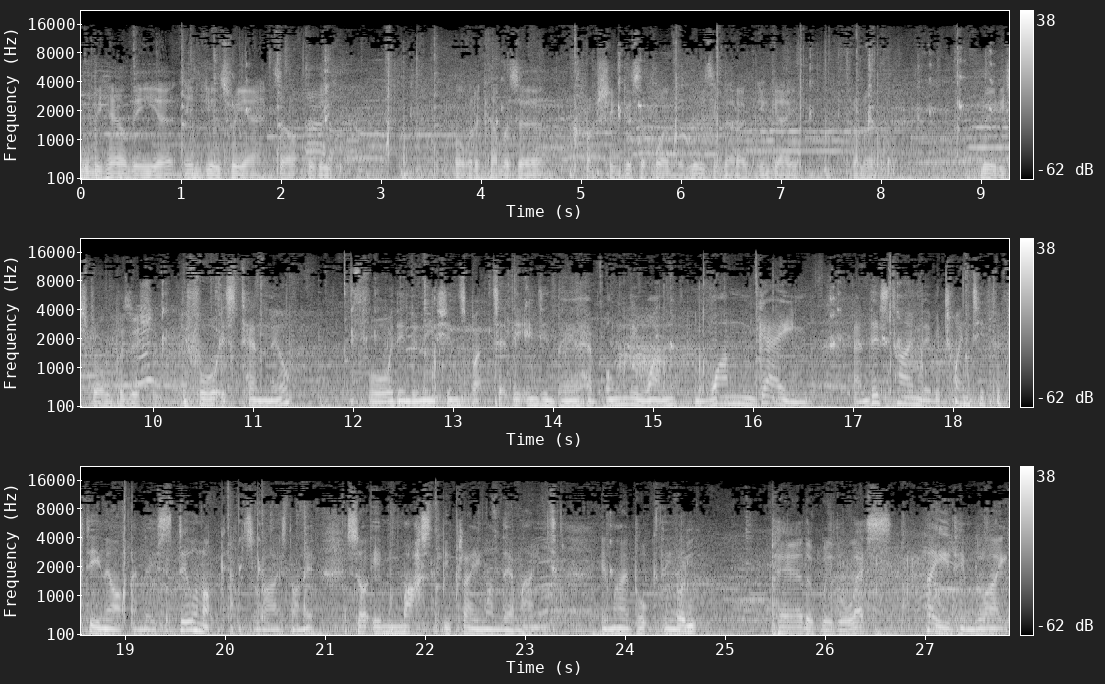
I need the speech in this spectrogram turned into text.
Will be how the uh, Indians react after the what would have come as a crushing disappointment losing that opening game from a really strong position. Before it's 10 0 for the Indonesians, but the Indian pair have only won one game. And this time they were 20 15 up and they still not capitalised on it. So it must be playing on their mind. In my book, the Front pair that with less played him like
